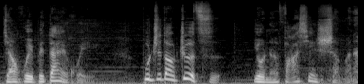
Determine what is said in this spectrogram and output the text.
将会被带回，不知道这次又能发现什么呢？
